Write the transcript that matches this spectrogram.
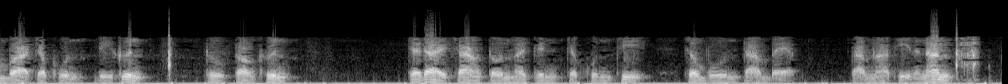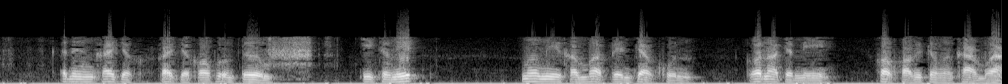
ำว่าเจ้าคุณดีขึ้น ถูกต้องขึ้น จะได้สร้างตนให้เป็นเจ้าคุณที่สมบูรณ์ตามแบบตามนาทีนั้นอันหนึ่งใครจะใครจะขอเพิ่มเติม อีกชนิด เมื่อมีคำว่าเป็นเจ้าคุณ ก็น่าจะมีข้อความที่ตรงกันข้ามว่า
